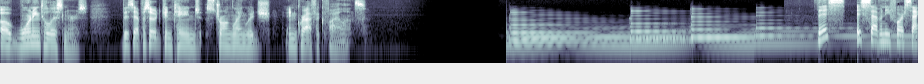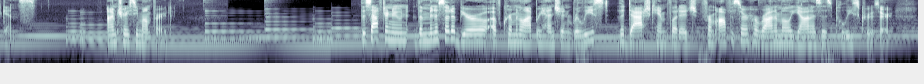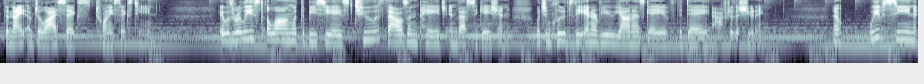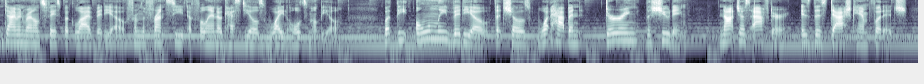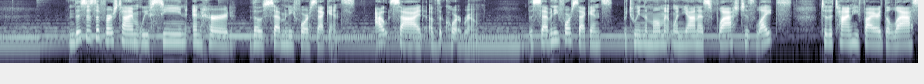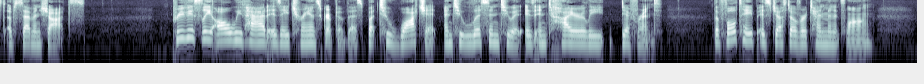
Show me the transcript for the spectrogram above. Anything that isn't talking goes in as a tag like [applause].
A warning to listeners this episode contains strong language and graphic violence. This is 74 Seconds. I'm Tracy Mumford. This afternoon, the Minnesota Bureau of Criminal Apprehension released the dash cam footage from Officer Geronimo Yanez's police cruiser the night of July 6, 2016. It was released along with the BCA's 2,000 page investigation, which includes the interview Yanez gave the day after the shooting. Now, we've seen Diamond Reynolds' Facebook Live video from the front seat of Philando Castile's white Oldsmobile. But the only video that shows what happened during the shooting, not just after, is this dashcam footage. And this is the first time we've seen and heard those 74 seconds outside of the courtroom. The 74 seconds between the moment when Yanez flashed his lights to the time he fired the last of seven shots. Previously, all we've had is a transcript of this, but to watch it and to listen to it is entirely different. The full tape is just over 10 minutes long.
